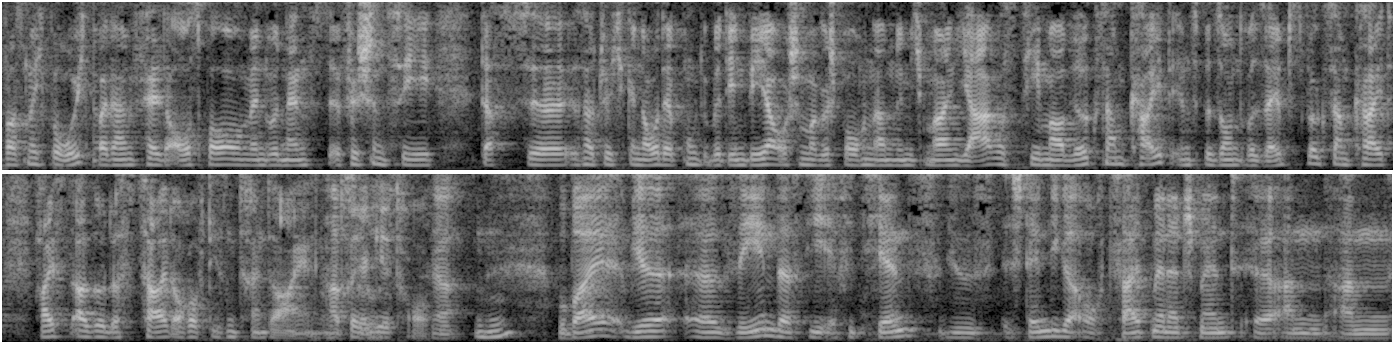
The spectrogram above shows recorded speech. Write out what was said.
Was mich beruhigt bei deinem Feldausbau, wenn du nennst Efficiency, das äh, ist natürlich genau der Punkt, über den wir ja auch schon mal gesprochen haben, nämlich mein Jahresthema Wirksamkeit, insbesondere Selbstwirksamkeit. Heißt also, das zahlt auch auf diesen Trend ein und Absolut. reagiert drauf. Ja. Mhm. Wobei wir äh, sehen, dass die Effizienz, dieses ständige auch Zeitmanagement äh, an, an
